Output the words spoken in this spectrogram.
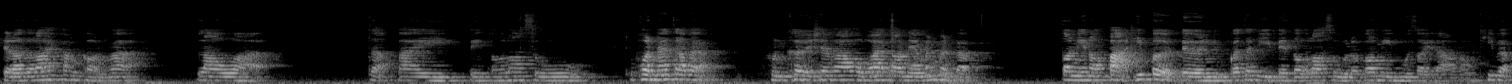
เดี๋ยวเราจะเล่าให้ฟังก่อนว่า เราอะ จะไปเปโตรลอซู ทุกคนน่าจะแบบคุ้นเคยใช่ป่ะเพราะว่าตอนนี้มันเหมือนแบบ ตอนนี้เนาะป่าที่เปิดเดินอยู่ก็จะมีเปโตรลอซู แล้วก็มีภูซอยดาวเนาะที่แบบ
